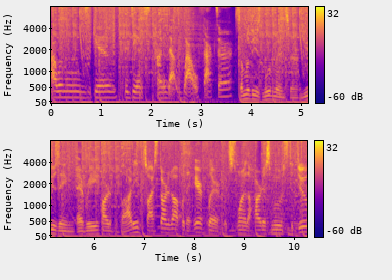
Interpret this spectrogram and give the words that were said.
power moves give the dance kind of that wow factor. Some of these movements are using every part of the body. So I started off with an air flare, which is one of the hardest moves to do.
